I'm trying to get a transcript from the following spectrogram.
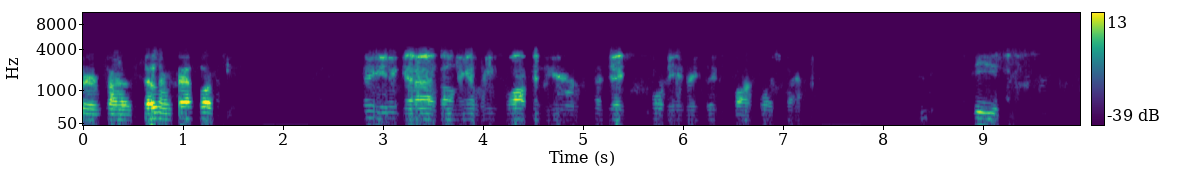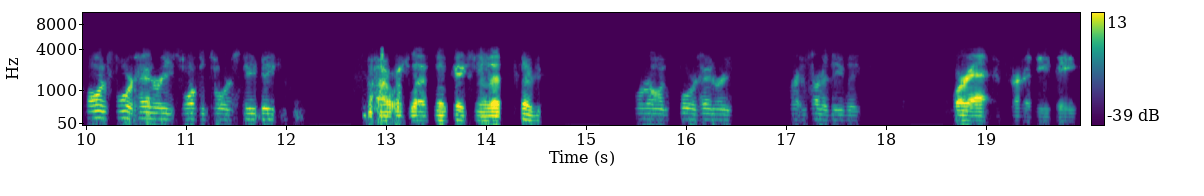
We're in front of Southern Craft Park. Hey, you got eyes on him. He's walking here adjacent to Fort Henry, Six Park westbound. He's on Fort Henry. He's walking towards DB. All right, what's the last location of that? 30. We're on Fort Henry, right in front of DB. We're at in front of DB.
